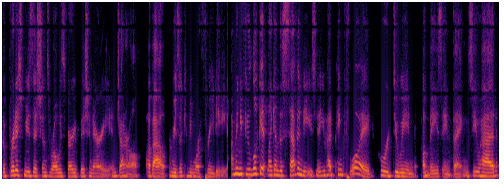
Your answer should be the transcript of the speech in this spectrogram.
the British musicians were always very visionary in general about music can be more 3D. I mean, if you look at like in the 70s, you know, you had Pink Floyd who were doing amazing things. You had,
